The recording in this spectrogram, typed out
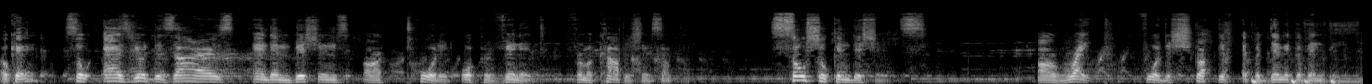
Okay? So as your desires and ambitions are thwarted or prevented from accomplishing something, social conditions are ripe for a destructive epidemic of envy.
